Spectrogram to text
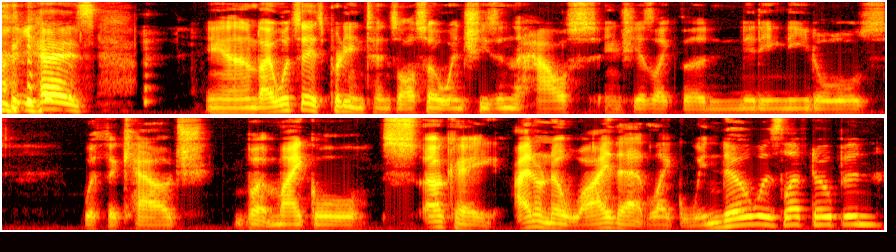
yes. And I would say it's pretty intense also when she's in the house and she has like the knitting needles with the couch. But Michael, okay, I don't know why that like window was left open.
